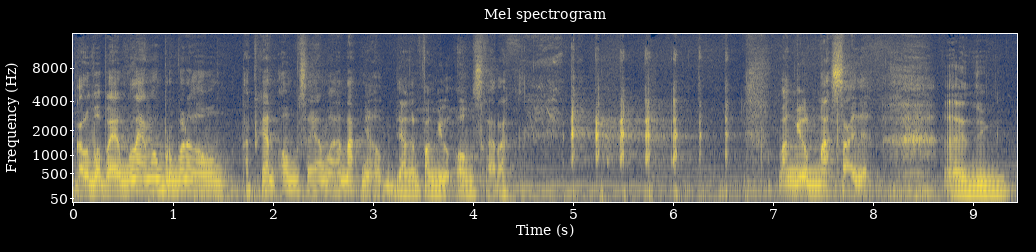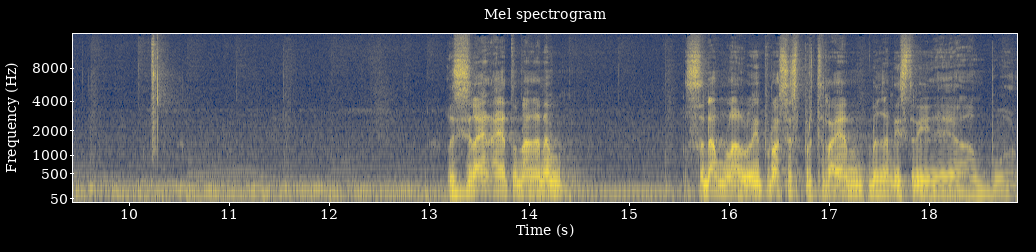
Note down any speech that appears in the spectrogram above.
Kalau bapak yang mulai emang perempuan yang ngomong tapi kan om saya sama anaknya om. Jangan panggil om sekarang. Panggil mas aja. Anjing. Di sisi lain ayah tunangannya sedang melalui proses perceraian dengan istrinya. Ya ampun.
